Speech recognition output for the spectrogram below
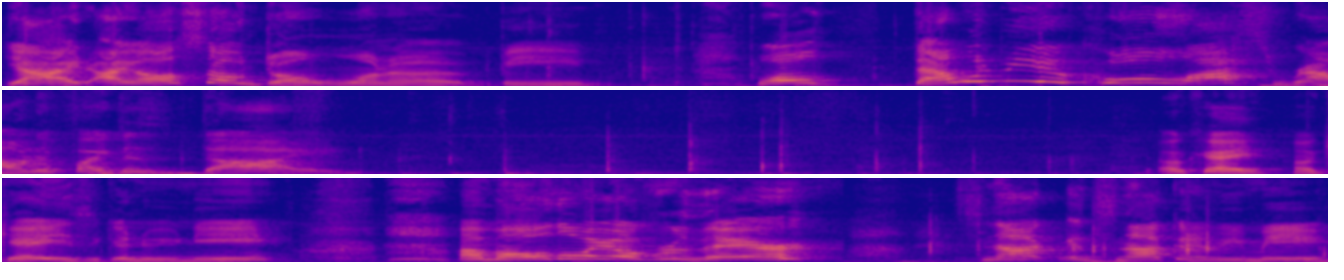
Yeah, I, I also don't want to be... Well, that would be a cool last round if I just died. Okay, okay, is it gonna be me? I'm all the way over there. It's not, it's not gonna be me.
